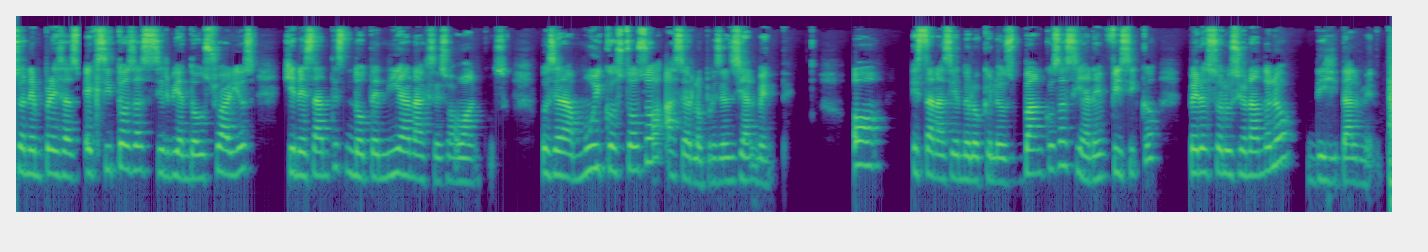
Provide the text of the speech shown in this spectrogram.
son empresas exitosas sirviendo a usuarios quienes antes no tenían acceso a bancos, pues era muy costoso hacerlo presencialmente. O están haciendo lo que los bancos hacían en físico, pero solucionándolo digitalmente.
